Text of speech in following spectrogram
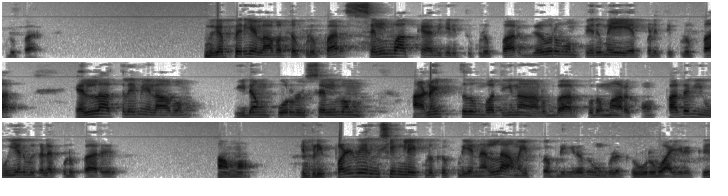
கொடுப்பார். மிகப்பெரிய லாபத்தை கொடுப்பார் செல்வாக்கை அதிகரித்து கொடுப்பார் கௌரவம் பெருமையை ஏற்படுத்தி கொடுப்பார். எல்லாத்துலேயுமே லாபம் இடம் பொருள் செல்வம் அனைத்ததும் பார்த்தீங்கன்னா ரொம்ப அற்புதமா இருக்கும். பதவி உயர்வுகளை கொடுப்பாரு. ஆமாம் இப்படி பல்வேறு விஷயங்களை கொடுக்கக்கூடிய நல்ல அமைப்பு அப்படிங்கிறது உங்களுக்கு உருவாகிருக்கு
